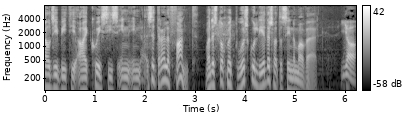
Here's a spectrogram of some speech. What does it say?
LGBTI kwessies en en is dit relevant? Want dit is tog met hoërskoolleerders wat ons sê nou maar werk. Ja.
